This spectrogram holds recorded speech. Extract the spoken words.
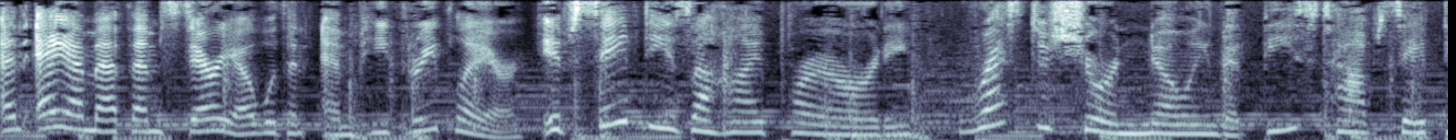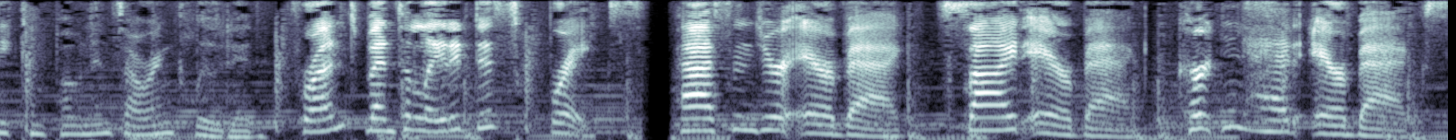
an AM FM stereo with an MP3 player. If safety is a high priority, rest assured knowing that these top safety components are included. Front ventilated disc brakes, passenger airbag, side airbag, curtain head airbags,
